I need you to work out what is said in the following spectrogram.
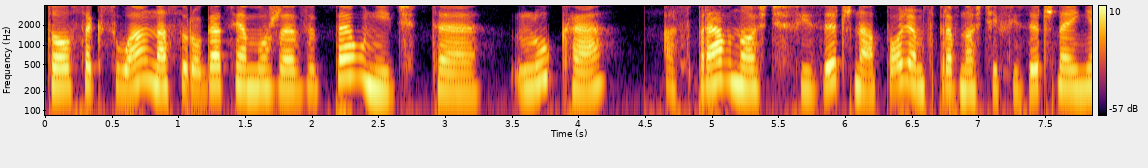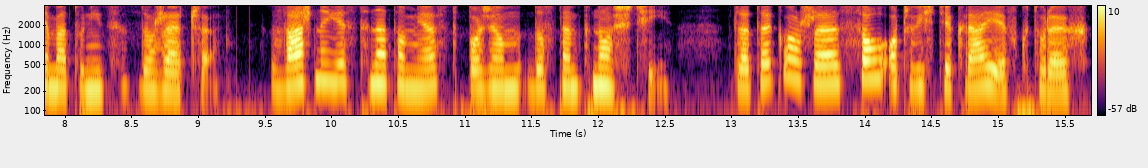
to seksualna surogacja może wypełnić tę lukę, a sprawność fizyczna, poziom sprawności fizycznej nie ma tu nic do rzeczy. Ważny jest natomiast poziom dostępności, dlatego że są oczywiście kraje, w których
